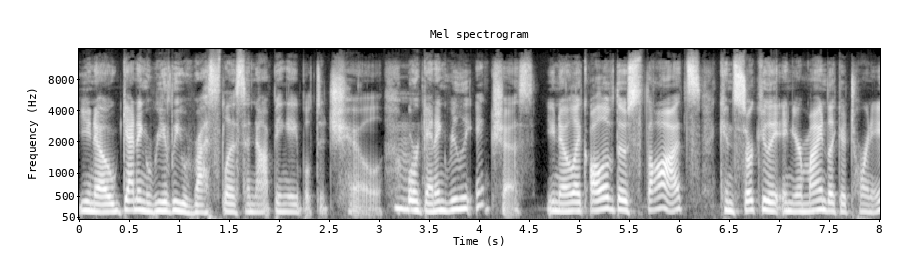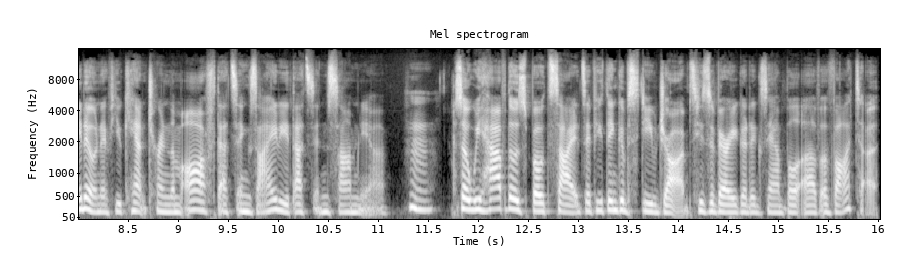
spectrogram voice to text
you know getting really restless and not being able to chill, mm-hmm. or getting really anxious. You know, like all of those thoughts can circulate in your mind like a tornado, and if you can't turn them off, that's anxiety, that's insomnia. Hmm. So we have those both sides. If you think of Steve Jobs, he's a very good example of a Vata.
